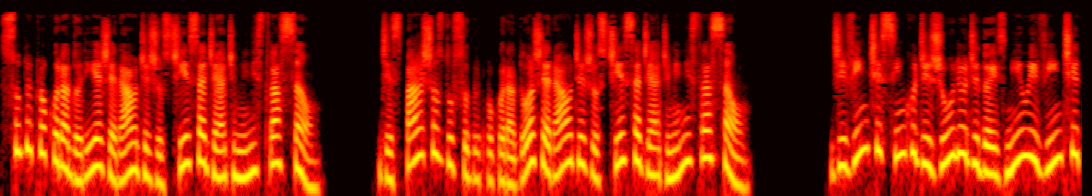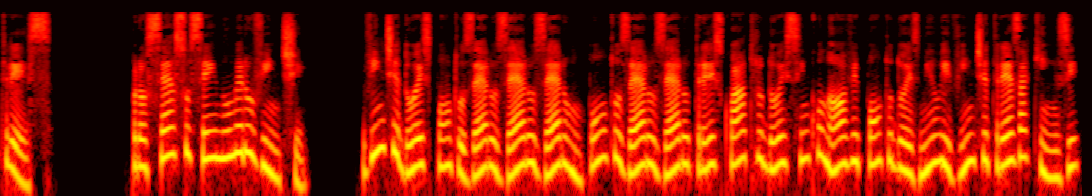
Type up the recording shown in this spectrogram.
Subprocuradoria-Geral de Justiça de Administração. Despachos do Subprocurador-Geral de Justiça de Administração. De 25 de julho de 2023. Processo sem número 20. 22.0001.0034259.2023 a 15,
